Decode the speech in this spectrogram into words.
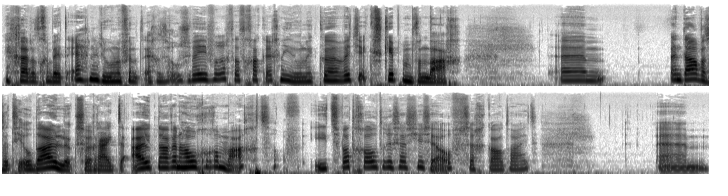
Ik ga dat gebed echt niet doen. Ik vind het echt zo zweverig. Dat ga ik echt niet doen. Ik, uh, weet je, ik skip hem vandaag. Um, en daar was het heel duidelijk. Ze reikte uit naar een hogere macht. Of iets wat groter is dan jezelf, zeg ik altijd. Um,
